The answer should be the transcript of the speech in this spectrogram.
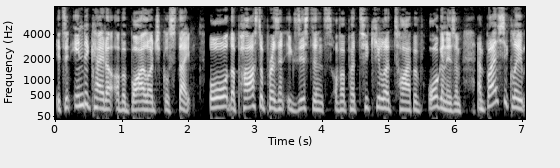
It's an indicator of a biological state or the past or present existence of a particular type of organism. And basically,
